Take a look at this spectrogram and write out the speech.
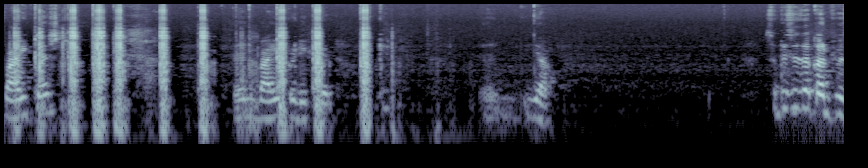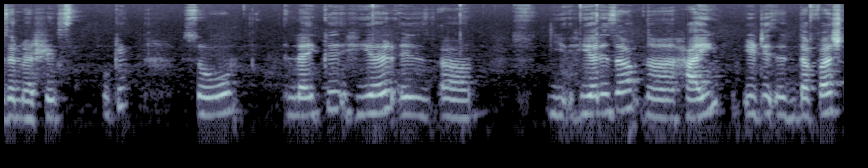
y test and y predicted okay? And yeah. So this is a confusion matrix okay? So like here is uh, here is a uh, high. It is the first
